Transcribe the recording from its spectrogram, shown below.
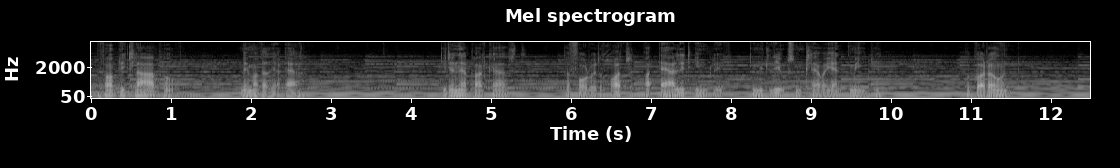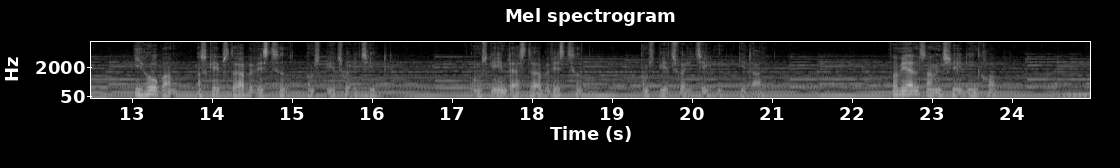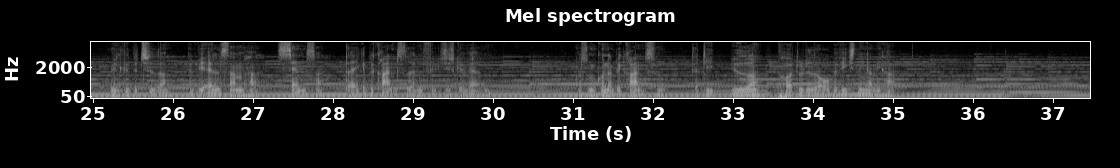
for at blive klar på, hvem og hvad jeg er. I den her podcast, der får du et råt og ærligt indblik i mit liv som klaverjant medie, på godt og ondt, i håb om at skabe større bevidsthed om spiritualitet, og måske endda større bevidsthed om spiritualiteten i dig. For vi er alle sammen en sjæl i en krop, hvilket betyder, at vi alle sammen har sanser, der ikke er begrænset af den fysiske verden, og som kun er begrænset af de ydre påduttede overbevisninger, vi har.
